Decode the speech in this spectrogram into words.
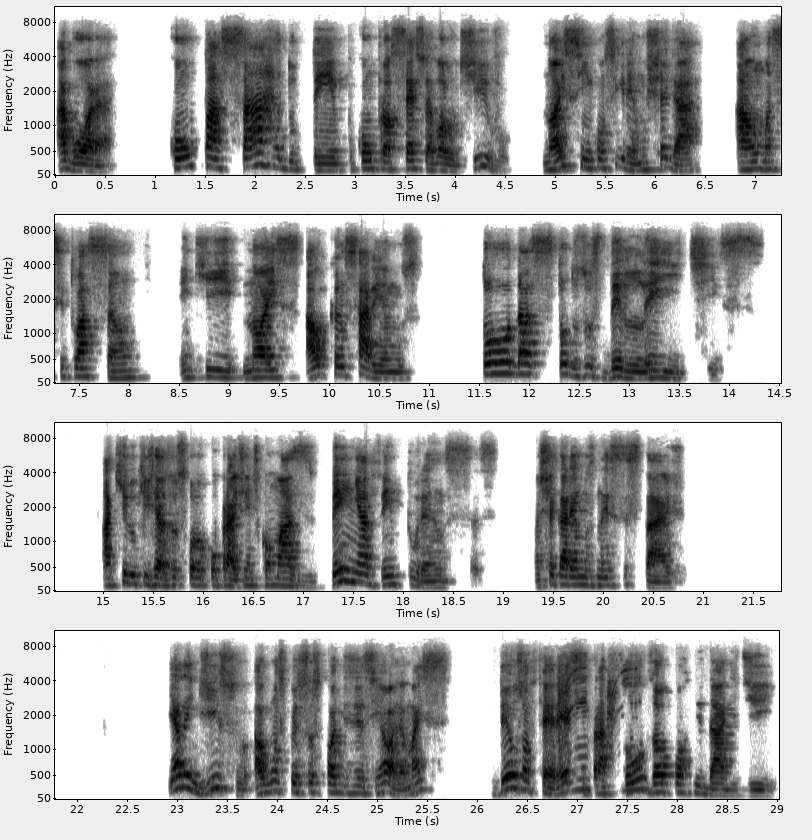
Agora, com o passar do tempo, com o processo evolutivo, nós sim conseguiremos chegar a uma situação em que nós alcançaremos todas, todos os deleites, aquilo que Jesus colocou para a gente como as bem-aventuranças. Nós chegaremos nesse estágio. E além disso, algumas pessoas podem dizer assim: olha, mas Deus oferece para todos a oportunidade de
